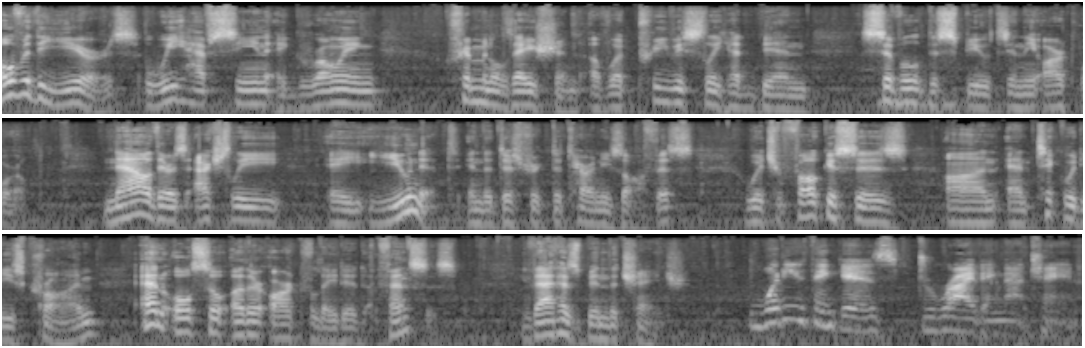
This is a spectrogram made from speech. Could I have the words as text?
Over the years, we have seen a growing criminalization of what previously had been civil disputes in the art world. Now there's actually a unit in the district attorney's office which focuses on antiquities crime and also other art related offenses. That has been the change. What do you think is driving that change?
